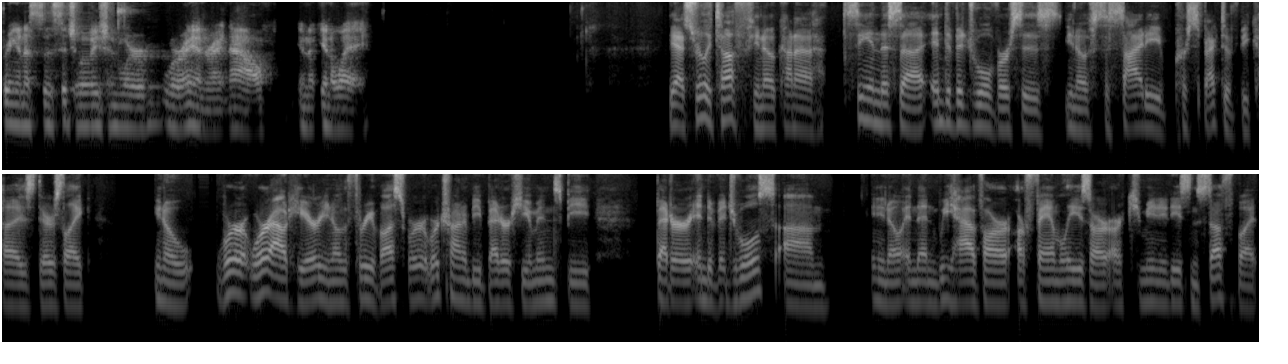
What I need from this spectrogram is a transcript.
bringing us to the situation where we're in right now in in a way. Yeah, it's really tough, you know, kind of seeing this uh, individual versus you know society perspective because there's like, you know, we're we're out here, you know, the three of us, we're we're trying to be better humans, be better individuals, um, you know, and then we have our our families, our our communities and stuff, but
